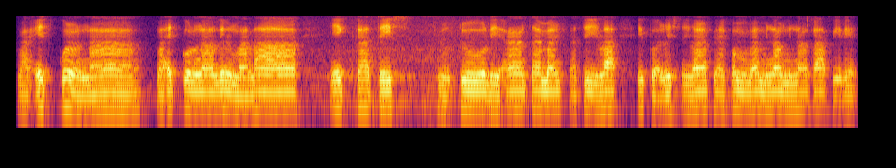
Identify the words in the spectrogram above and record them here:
wa id kulna. Wa id kulna lil judu li antama fatila iblis ila fiakum wa minal minal kafirin.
